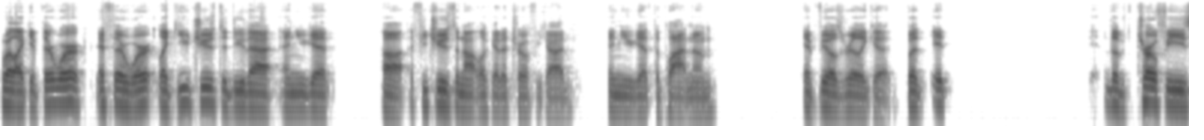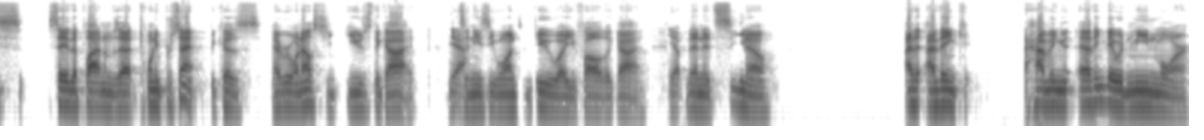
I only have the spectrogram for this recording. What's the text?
Where like if there were if there were like you choose to do that and you get uh if you choose to not look at a trophy guide and you get the platinum, it feels really good. But it the trophies say the platinum's at 20% because everyone else used the guide. yeah It's an easy one to do while you follow the guide. Yep. Then it's, you know, I, th- I think having, I think they would mean more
